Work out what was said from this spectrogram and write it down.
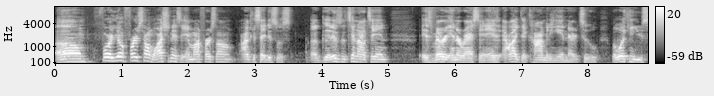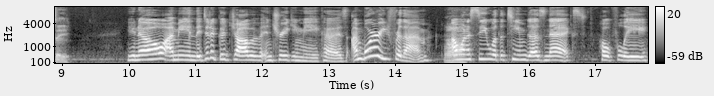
Um, for your first time watching this and my first time, I could say this was a good. This was a 10 out of 10. It's very interesting. It's, I like the comedy in there too. But what can you say? You know, I mean, they did a good job of intriguing me because I'm worried for them. I Uh-huh. want to see what the team does next. Hopefully,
